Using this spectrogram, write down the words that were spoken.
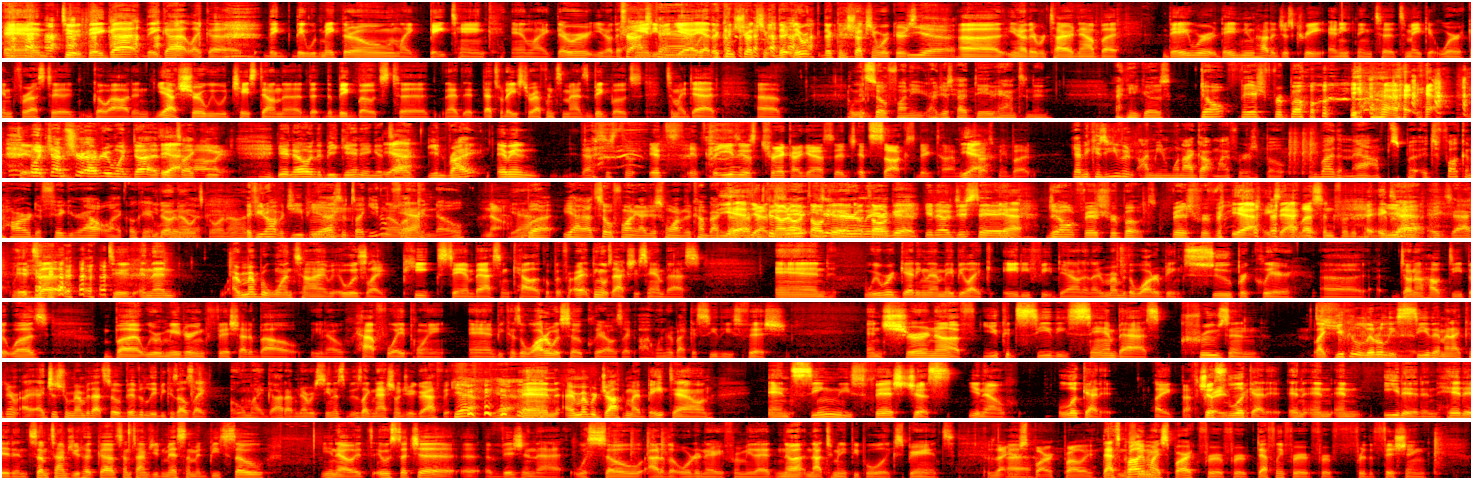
and dude, they got they got like a they they would make their own like bait tank and like there were you know the Trash handyman. Yeah, yeah, they're construction. they're, they were they're construction workers. Yeah. Uh, you know they're retired now, but they were they knew how to just create anything to to make it work and for us to go out and yeah sure we would chase down the the, the big boats to that, that's what I used to reference them as big boats to my dad. Uh, we would It's so funny. I just had Dave Hansen in, and he goes, "Don't fish for both," yeah, dude. which I'm sure everyone does. Yeah. It's like Oh, you, you know, in the beginning, it's Yeah. like you right. I mean, that's just the, it's it's the easiest trick, I guess. It it sucks big time. Yeah. trust me. But Yeah, because even I mean, when I got my first boat, you buy the maps, but it's fucking hard to figure out. Like, okay, You don't know what's at? going on. If you don't have a GPS, it's like you don't No. fucking Yeah. know. no, Yeah. But yeah, that's so funny. I just wanted to come back. to Yeah. that Yeah, reference, no, 'cause no, it's all you said good. It's all good. You know, just say, Yeah. don't fish for boats, fish for fish. yeah, exactly. lesson for the day. Exactly. yeah, exactly. It's uh, dude. And then I remember one time it was like peak sand bass and calico, but for, I think it was actually sand bass, and we were getting them maybe like 80 feet down, and I remember the water being super clear. Uh, don't know how deep it was, but we were metering fish at about you know halfway point, and because the water was so clear, I was like, oh, I wonder if I could see these fish. And sure enough, you could see these sand bass cruising. Like you could literally see them, and I couldn't. I, I just remember that so vividly because I was like, "Oh my god, I've never seen this." This is like National Geographic. yeah, yeah. And I remember dropping my bait down and seeing these fish just, you know, look at it. Like That's just crazy. look at it and and and eat it and hit it. And sometimes you'd hook up, sometimes you'd miss them. It'd be so, you know, it it was such a, a, a vision that was so out of the ordinary for me that not not too many people will experience. Was that your Uh, spark? Probably. That's probably assuming? my spark for for definitely for for for the fishing.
